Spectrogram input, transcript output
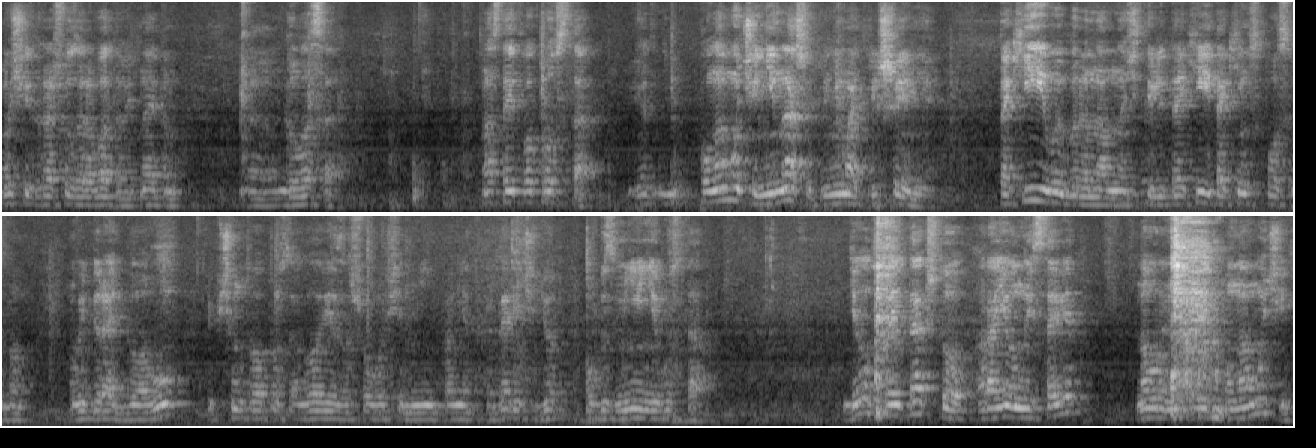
очень хорошо зарабатывать на этом э, голоса. У нас стоит вопрос так. Полномочия не наши принимать решения. Такие выборы нам, значит, или такие, таким способом выбирать главу. И почему-то вопрос о главе зашел вообще мне непонятно, когда речь идет об изменении в устав. Дело обстоит так, что районный совет на уровне своих полномочий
